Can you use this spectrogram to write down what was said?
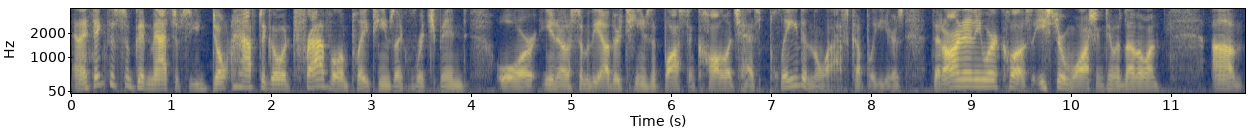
and I think there's some good matchups. So you don't have to go and travel and play teams like Richmond or you know some of the other teams that Boston College has played in the last couple years that aren't anywhere close. Eastern Washington was another one. Um,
